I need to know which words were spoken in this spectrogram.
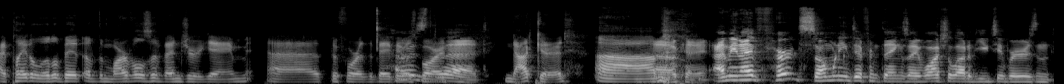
I played a little bit of the Marvel's Avenger game uh, before the baby How was born. that? Not good. Um, Uh, okay. I mean, I've heard so many different things. I watch a lot of YouTubers and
